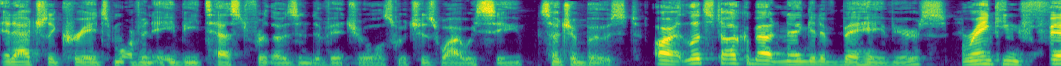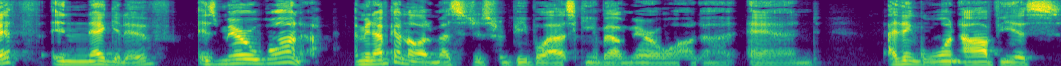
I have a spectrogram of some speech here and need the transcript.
it actually creates more of an A B test for those individuals, which is why we see such a boost. All right, let's talk about negative behaviors. Ranking fifth in negative is marijuana. I mean, I've gotten a lot of messages from people asking about marijuana. And I think one obvious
